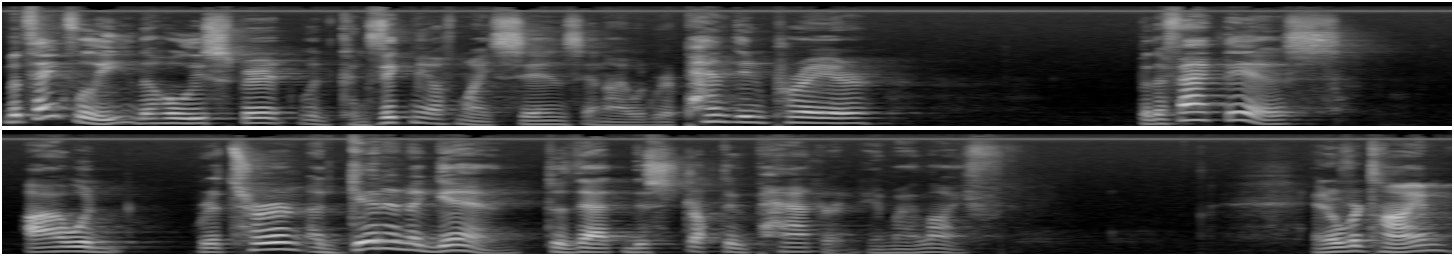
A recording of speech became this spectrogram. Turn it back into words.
But thankfully, the Holy Spirit would convict me of my sins and I would repent in prayer. But the fact is, I would return again and again to that destructive pattern in my life. And over time,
